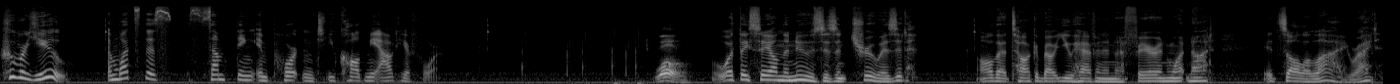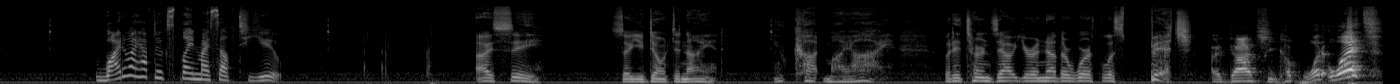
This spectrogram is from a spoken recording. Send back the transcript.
Who are you? And what's this something important you called me out here for? Whoa. What they say on the news isn't true, is it? All that talk about you having an affair and whatnot, it's all a lie, right? Why do I have to explain myself to you? I see. So you don't deny it. You caught my eye. But it turns out you're another worthless bitch. Adachi, come, what? What?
